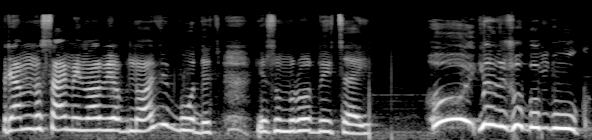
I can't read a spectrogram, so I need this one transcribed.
прямо на самій новій обнові буде ізумрудний цей. О, я знайшов бамбук.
